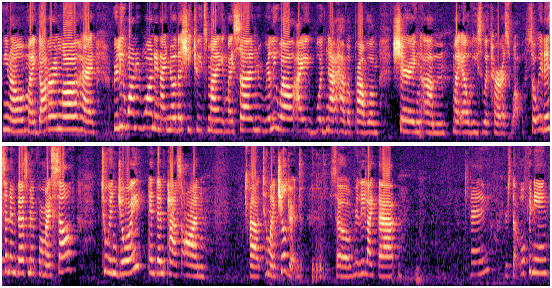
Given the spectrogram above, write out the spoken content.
you know my daughter-in-law had really wanted one and I know that she treats my my son really well. I would not have a problem sharing um, my LVs with her as well. So it is an investment for myself to enjoy and then pass on uh, to my children. So really like that. Okay here's the opening.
